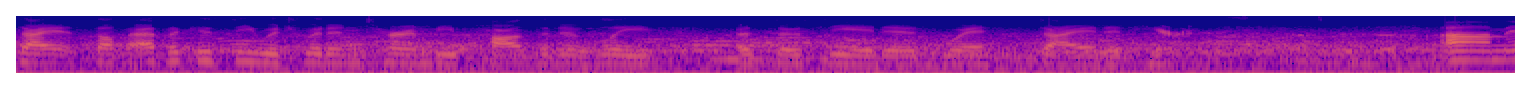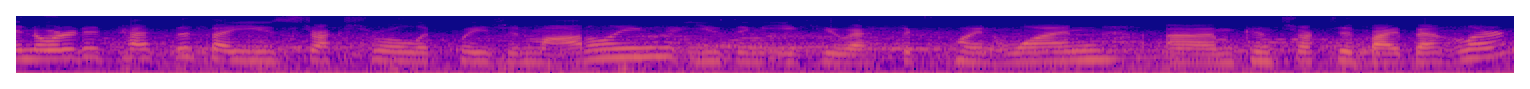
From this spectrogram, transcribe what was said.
diet self-efficacy, which would in turn be positively associated with diet adherence. Um, in order to test this, I used structural equation modeling using EQS 6.1 um, constructed by Bentler.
